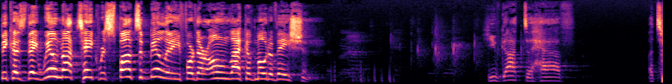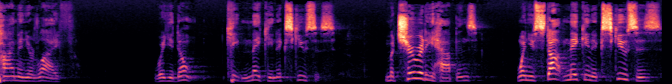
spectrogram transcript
because they will not take responsibility for their own lack of motivation. You've got to have a time in your life where you don't keep making excuses. Maturity happens when you stop making excuses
